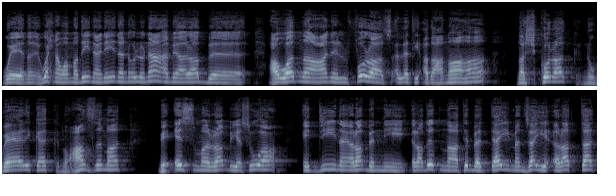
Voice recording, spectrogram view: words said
وإحنا ومضين عينينا نقول له نعم يا رب عوضنا عن الفرص التي أضعناها. نشكرك نباركك نعظمك باسم الرب يسوع. ادينا يا رب ان ارادتنا تبقى دايما زي إرادتك.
